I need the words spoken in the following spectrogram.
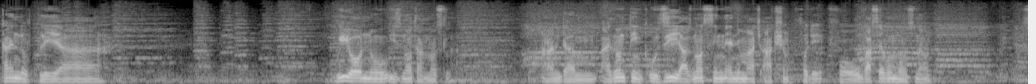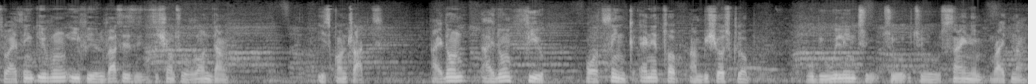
kind of player we all know he's not an hustler and um, I don't think Ozzy has not seen any match action for the for over seven months now. So I think even if he reverses his decision to run down his contract, I don't I don't feel or think any top ambitious club will be willing to to to sign him right now.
